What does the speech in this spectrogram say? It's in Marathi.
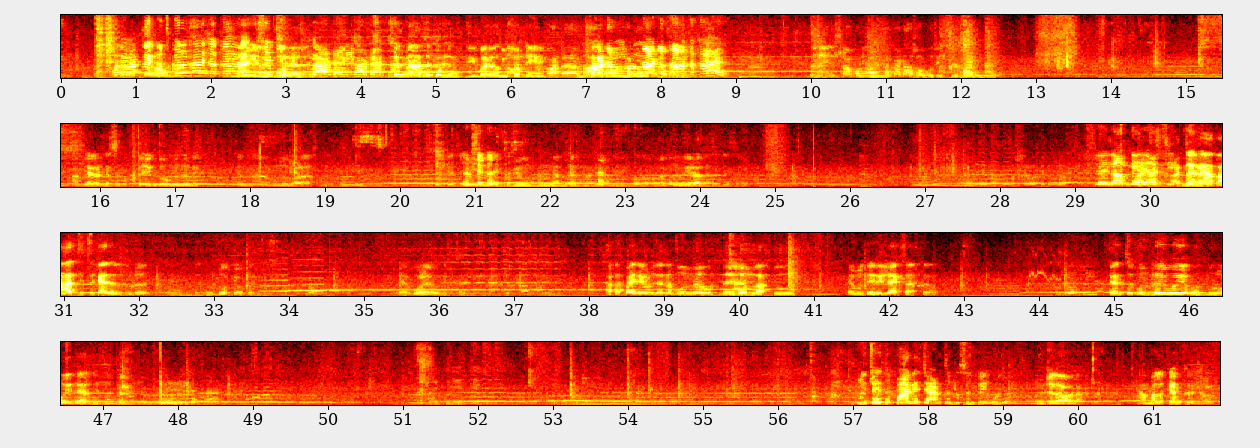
मला वाटतंय आहे का काय नाही, बोल. नाही. काट आहे काट आहे जखम झाली बऱ्याच दिवसापूर्वी काटा काटा मोडून नाही का झाला का काय आणला काटा असा होते ते पाय बुजवला. आपल्याकडे कसं फक्त एक दोघ जण आहेत त्यांना मुलं बाळा असणार पण लक्ष येऊन- करीत नसतात. करणारे आहेत. बाकी निराधार आहेत. लय लांब गेले आजी आजी- नाही नाही आता आजीचं काय झालं थोडं त्याच्यामुळे डोक्यावर त्या गोळ्या वगैरे. आता पहिले एवढं त्यांना बोलणं होत नाही दम लागतो. त्यामुळे ते रिलॅक्स असतात त्यांचं पण लय वय भरपूर वय त्या. तुमच्या इथं पाण्याची अडचण नसेल काही? तुमच्या गावाला? आम्हाला टँकर घ्यावं लागतं.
